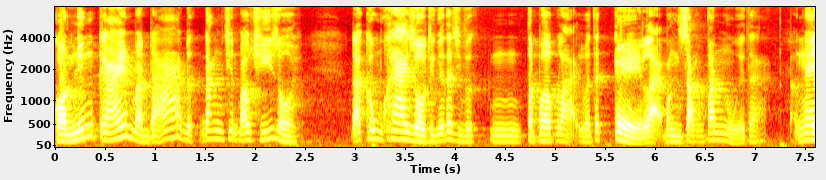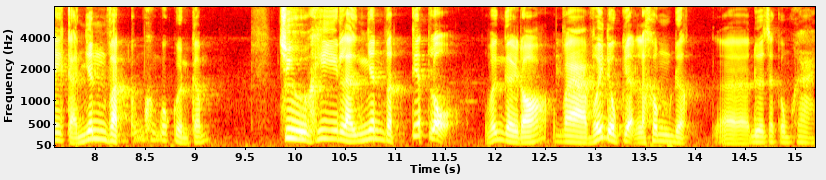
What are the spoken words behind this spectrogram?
Còn những cái mà đã được đăng trên báo chí rồi, đã công khai rồi thì người ta chỉ việc ừ, tập hợp lại và ta kể lại bằng giọng văn của người ta. Ngay cả nhân vật cũng không có quyền cấm. Trừ khi là nhân vật tiết lộ với người đó và với điều kiện là không được ờ, đưa ra công khai.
